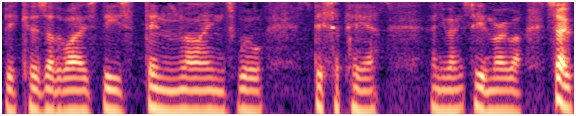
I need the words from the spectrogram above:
because otherwise these thin lines will disappear and you won't see them very well. So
